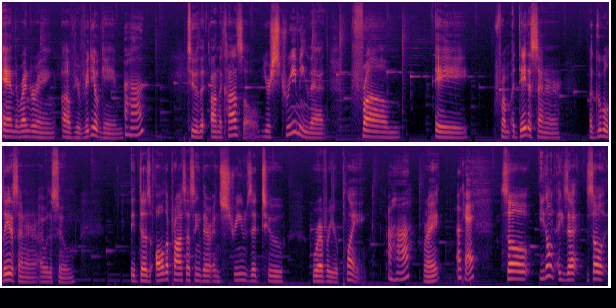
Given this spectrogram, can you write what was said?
and the rendering of your video game Uh huh. to the on the console, you're streaming that from a from a data center, a Google data center, I would assume. It does all the processing there and streams it to wherever you're playing, Uh huh. right? Okay. So you don't exact. So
